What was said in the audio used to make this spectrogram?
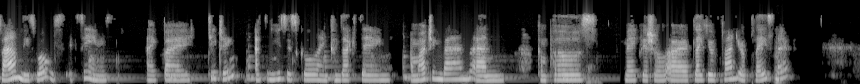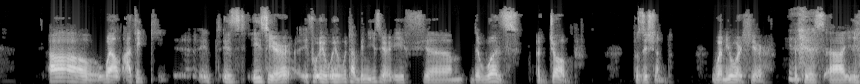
found these roles, it seems, like by teaching at the music school and conducting a marching band and compose, make visual art. Like you found your place hmm. there? Oh, well, I think it is easier if it, would have been easier if um, there was a job position when you were here yeah. because uh, you,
